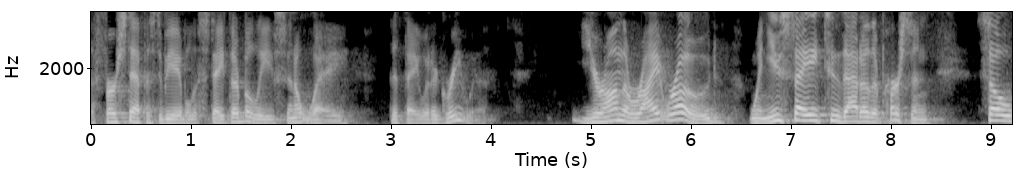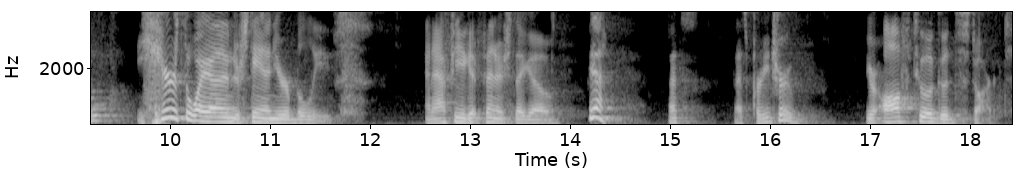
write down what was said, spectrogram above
The first step is to be able to state their beliefs in a way that they would agree with. You're on the right road when you say to that other person, So here's the way I understand your beliefs. And after you get finished, they go, Yeah, that's, that's pretty true. You're off to a good start.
